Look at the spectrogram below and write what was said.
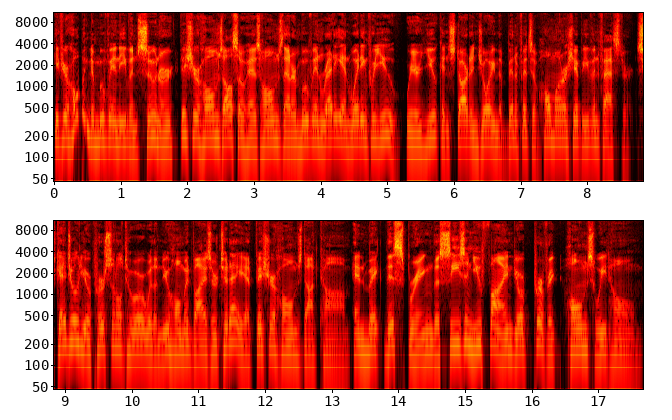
If you're hoping to move in even sooner, Fisher Homes also has homes that are move in ready and waiting for you, where you can start enjoying the benefits of homeownership even faster. Schedule your personal tour with a new home advisor today at FisherHomes.com and make this spring the season you find your perfect home sweet home.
